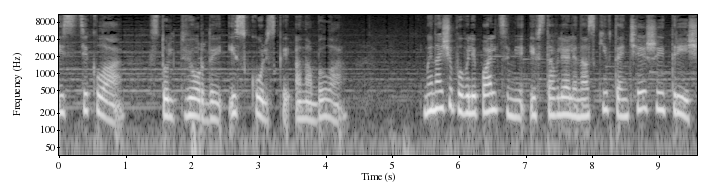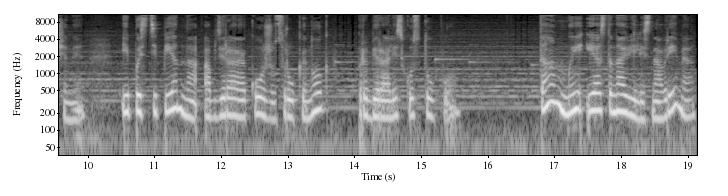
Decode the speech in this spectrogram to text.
из стекла, столь твердой и скользкой она была. Мы нащупывали пальцами и вставляли носки в тончайшие трещины и постепенно, обдирая кожу с рук и ног, пробирались к уступу. Там мы и остановились на время,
